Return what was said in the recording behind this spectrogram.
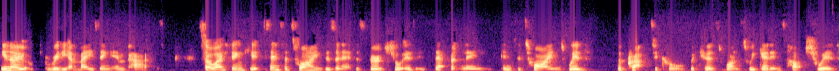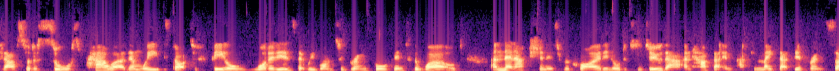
you know, really amazing impact. So I think it's intertwined, isn't it? The spiritual is, is definitely intertwined with the practical because once we get in touch with our sort of source power, then we start to feel what it is that we want to bring forth into the world. And then action is required in order to do that and have that impact and make that difference. So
